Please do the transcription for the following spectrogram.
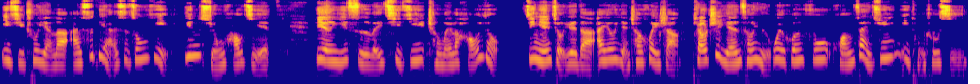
一起出演了 SBS 综艺《英雄豪杰》。并以此为契机成为了好友。今年九月的 IU 演唱会上，朴智妍曾与未婚夫黄在军一同出席。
